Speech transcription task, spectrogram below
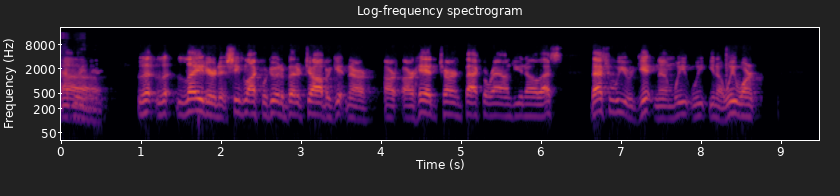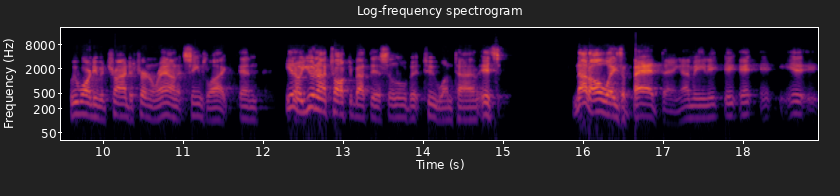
uh, l- l- later that seemed like we're doing a better job of getting our, our our head turned back around. You know, that's that's where we were getting them. We we you know we weren't we weren't even trying to turn around. It seems like, and you know, you and I talked about this a little bit too one time. It's not always a bad thing. I mean, it, it, it, it,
